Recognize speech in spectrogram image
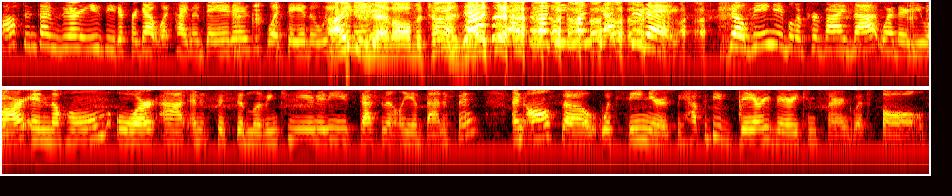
oftentimes very easy to forget what time of day it is, what day of the week i do is. that all the time Exactly. right I forgot to eat lunch yesterday. So being able to provide that, whether you are in the home or at an assisted living community, is definitely a benefit. And also with seniors, we have to be very, very concerned with falls.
